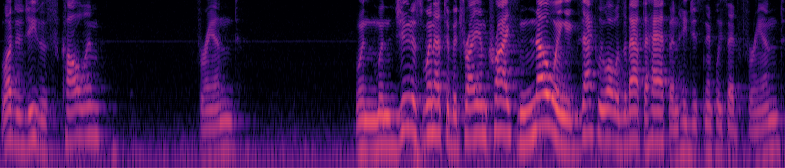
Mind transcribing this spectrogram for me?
What did Jesus call him? Friend. When, when Judas went up to betray him, Christ, knowing exactly what was about to happen, he just simply said, Friend.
